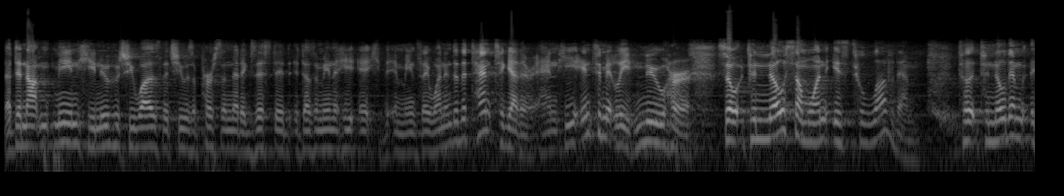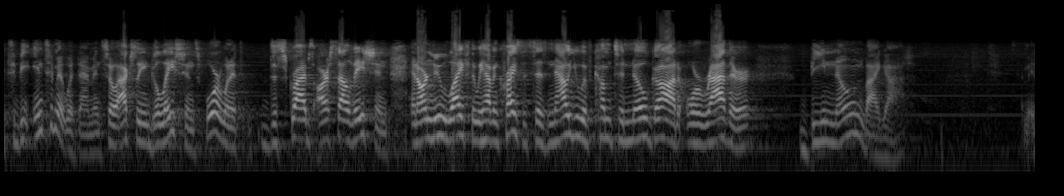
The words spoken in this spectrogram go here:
That did not mean he knew who she was, that she was a person that existed. It doesn't mean that he, it, it, means they went into the tent together and he intimately knew her. So to know someone is to love them, to, to know them, to be intimate with them. And so actually in Galatians 4, when it describes our salvation and our new life that we have in Christ, it says, Now you have come to know God, or rather, be known by God. I mean,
